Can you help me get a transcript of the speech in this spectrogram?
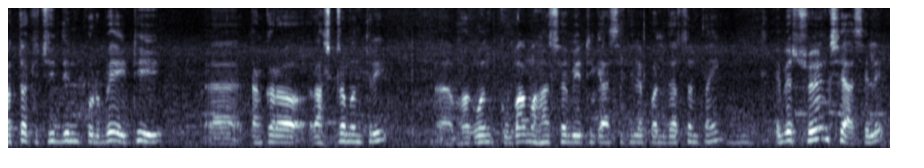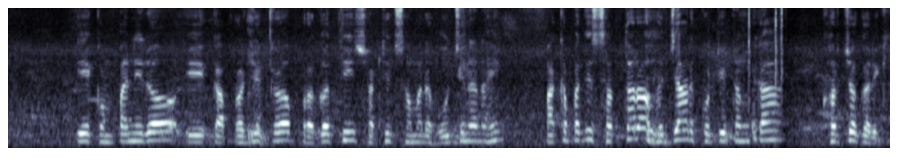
गत किसी दिन पूर्वे ये राष्ट्रमंत्री भगवंत कुबा महाशय भी ये आसी परिदर्शन एवं स्वयं से आसिले ଏ କମ୍ପାନୀର ଏ ପ୍ରୋଜେକ୍ଟର ପ୍ରଗତି ସଠିକ୍ ସମୟରେ ହେଉଛି ନା ନାହିଁ ପାଖାପାଖି ସତର ହଜାର କୋଟି ଟଙ୍କା ଖର୍ଚ୍ଚ କରିକି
